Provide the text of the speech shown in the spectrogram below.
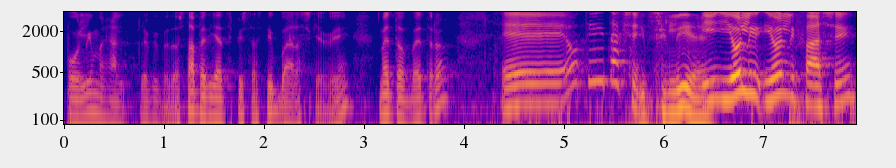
πολύ μεγαλύτερο επίπεδο στα παιδιά της πίστας την Παρασκευή με τον Πέτρο. Ε, ότι εντάξει. Υψηλή, ε. Η, η, όλη, η όλη φάση.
